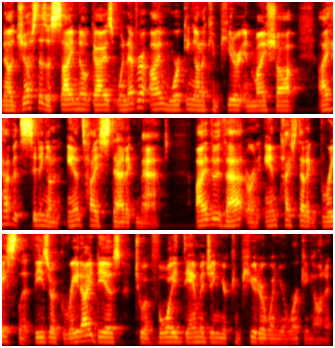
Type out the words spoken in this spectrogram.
Now, just as a side note, guys, whenever I'm working on a computer in my shop, I have it sitting on an anti-static mat. Either that or an anti-static bracelet. These are great ideas to avoid damaging your computer when you're working on it.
